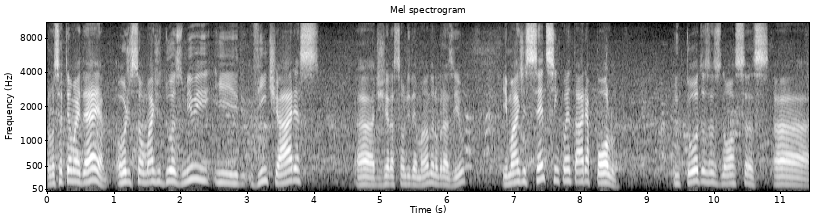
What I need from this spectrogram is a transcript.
Para você ter uma ideia, hoje são mais de 2.020 áreas uh, de geração de demanda no Brasil e mais de 150 áreas polo em todas as nossas uh,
